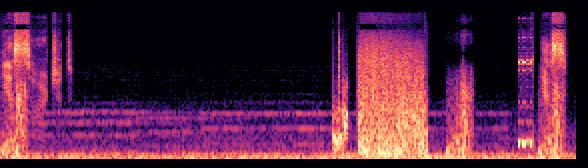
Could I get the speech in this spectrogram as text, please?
Yes, Sergeant. Yes.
